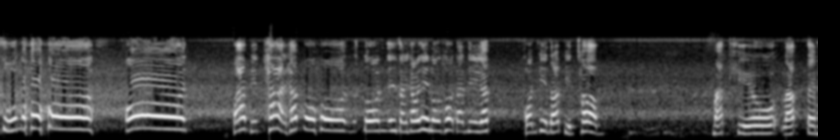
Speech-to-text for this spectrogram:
1-0 โอ้โห โอ้ความผิดพลาดครับ โอ้โหโดนอินสันคาวานี่ลงโทษทันทีครับ คนที่รับผิดชอบมาคิวรับเต็ม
